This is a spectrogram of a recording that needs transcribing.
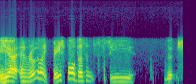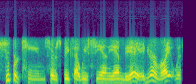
Yeah, and really like baseball doesn't see the super team, so to speak, that we see in the NBA. And you're right with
